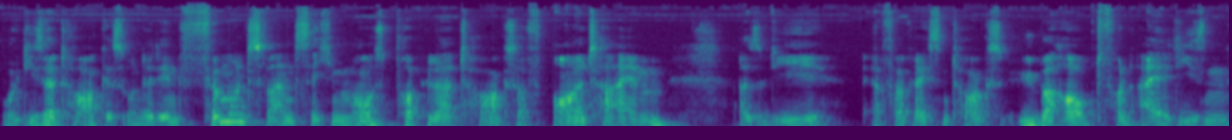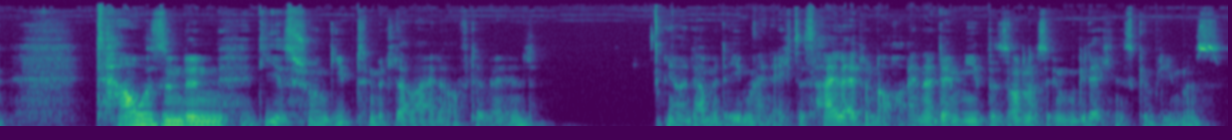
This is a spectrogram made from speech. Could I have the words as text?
Und dieser Talk ist unter den 25 Most Popular Talks of All Time, also die erfolgreichsten Talks überhaupt von all diesen Tausenden, die es schon gibt mittlerweile auf der Welt. Ja, und damit eben ein echtes Highlight und auch einer, der mir besonders im Gedächtnis geblieben ist.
